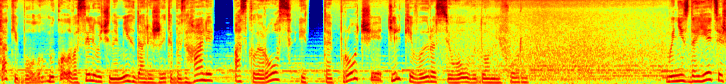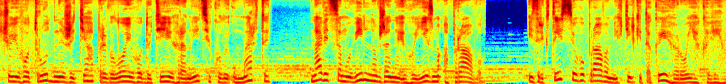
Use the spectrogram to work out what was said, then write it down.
так і було. Микола Васильович не міг далі жити без Галі, а склероз і те проче тільки вираз цього у відомій формі. Мені здається, що його трудне життя привело його до тієї границі, коли умерти навіть самовільно вже не егоїзм, а право. І зріктись цього права міг тільки такий герой, як він.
